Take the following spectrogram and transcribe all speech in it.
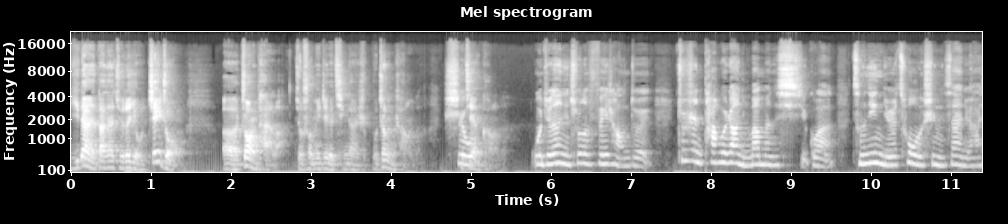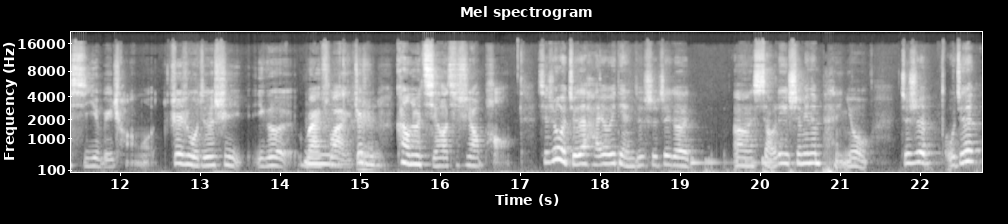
一旦大家觉得有这种呃状态了，就说明这个情感是不正常的、不是我健康的。我觉得你说的非常对，就是它会让你慢慢的习惯，曾经你觉得错误的事情，现在觉得它习以为常了。这是我觉得是一个 red flag，、就是看到这个旗号，其实要跑。其实我觉得还有一点就是这个，呃，小丽身边的朋友，就是我觉得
